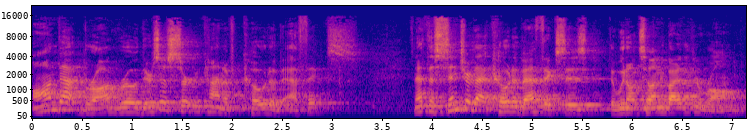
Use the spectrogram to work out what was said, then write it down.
on that broad road, there's a certain kind of code of ethics. And at the center of that code of ethics is that we don't tell anybody that they're wrong.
